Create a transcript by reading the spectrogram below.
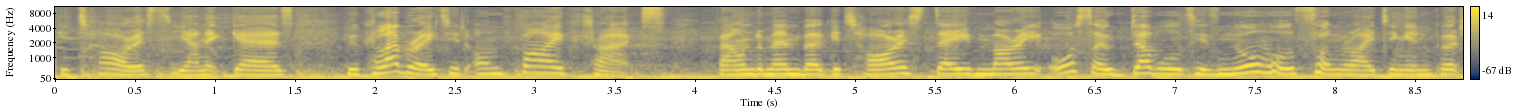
guitarist Janick Gers, who collaborated on five tracks. Founder member guitarist Dave Murray also doubled his normal songwriting input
